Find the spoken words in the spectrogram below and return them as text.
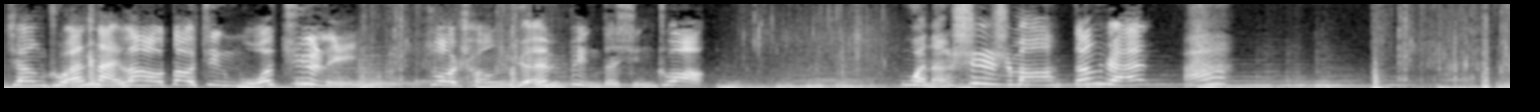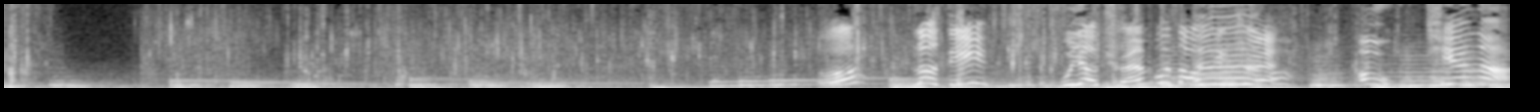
将软奶酪倒进模具里，做成圆饼的形状。我能试试吗？当然啊。呃，乐迪，不要全部倒进去！哦，天哪！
